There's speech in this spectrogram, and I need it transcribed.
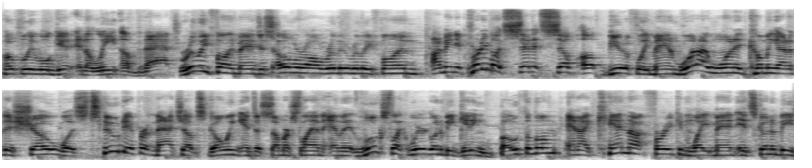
Hopefully we'll get an elite of that. Really fun, man. Just overall really, really fun. I mean, it pretty much set itself up beautifully, man. What I wanted coming out of this show was two different matchups going into SummerSlam, and it looks like we're going to be getting both of them, and I cannot freaking wait, man. It's going to be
